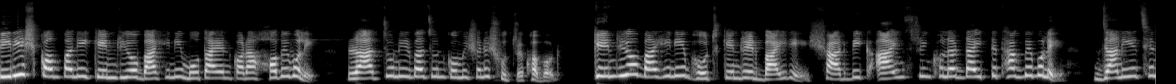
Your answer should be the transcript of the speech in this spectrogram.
তিরিশ কোম্পানি কেন্দ্রীয় বাহিনী মোতায়েন করা হবে বলে রাজ্য নির্বাচন কমিশনের সূত্রে খবর। কেন্দ্রীয় বাহিনী ভোট কেন্দ্রের বাইরে সার্বিক আইন শৃঙ্খলার দায়িত্বে থাকবে বলে জানিয়েছেন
